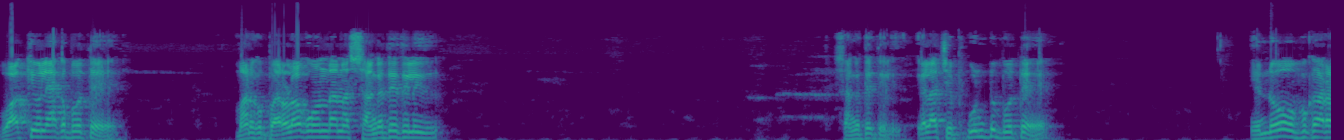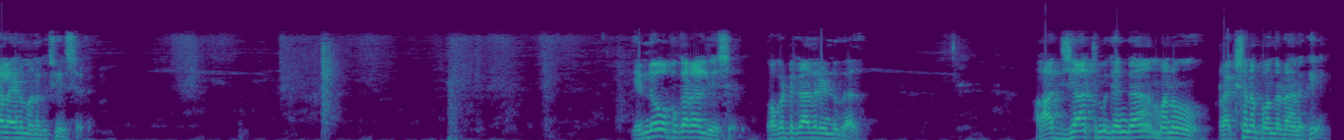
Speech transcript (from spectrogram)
వాక్యం లేకపోతే మనకు పరలోకం ఉందన్న సంగతే తెలియదు సంగతే తెలియదు ఇలా చెప్పుకుంటూ పోతే ఎన్నో ఉపకారాలు ఆయన మనకు చేశాడు. ఎన్నో ఉపకారాలు చేశాడు. ఒకటి కాదు రెండు కాదు. ఆధ్యాత్మికంగా మనం రక్షణ పొందడానికి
